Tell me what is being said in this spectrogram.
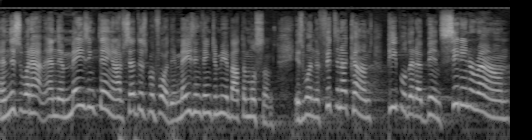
And this is what happened. And the amazing thing, and I've said this before, the amazing thing to me about the Muslims is when the fitna comes, people that have been sitting around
